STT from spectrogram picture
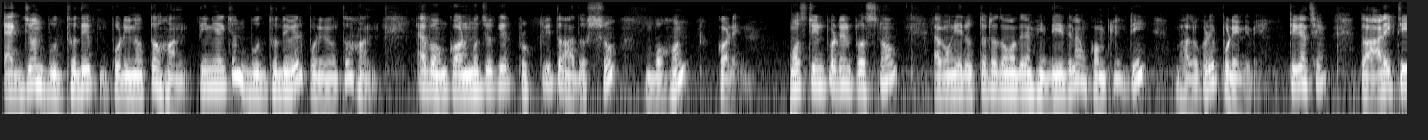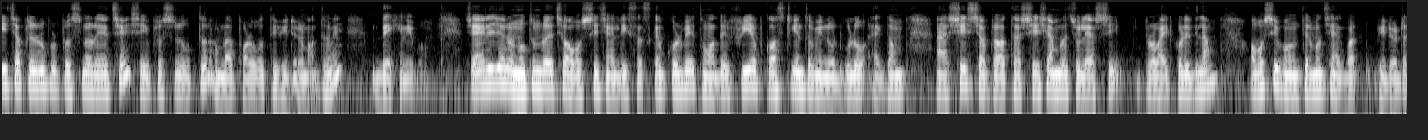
একজন বুদ্ধদেব পরিণত হন। তিনি একজন বুদ্ধদেবের পরিণত হন এবং কর্মযোগের প্রকৃত আদর্শ বহন করেন। মোস্ট ইম্পর্টেন্ট প্রশ্ন এবং এর উত্তরটা তোমাদের আমি দিয়ে দিলাম কমপ্লিটলি ভালো করে পড়ে নেবে, ঠিক আছে? তো আরেকটি চ্যাপ্টারের উপর প্রশ্ন রয়েছে, সেই প্রশ্নের উত্তর আমরা পরবর্তী ভিডিওর মাধ্যমে দেখে নেব। চ্যানেলে যারা নতুন রয়েছে, অবশ্যই চ্যানেলটি সাবস্ক্রাইব করবে। তোমাদের ফ্রি অফ কস্ট কিন্তু আমি নোটগুলো একদম শেষ চ্যাপ্টার অর্থাৎ শেষে আমরা চলে আসছি প্রোভাইড করে দিলাম। অবশ্যই বন্ধুদের মাঝে একবার ভিডিওটা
